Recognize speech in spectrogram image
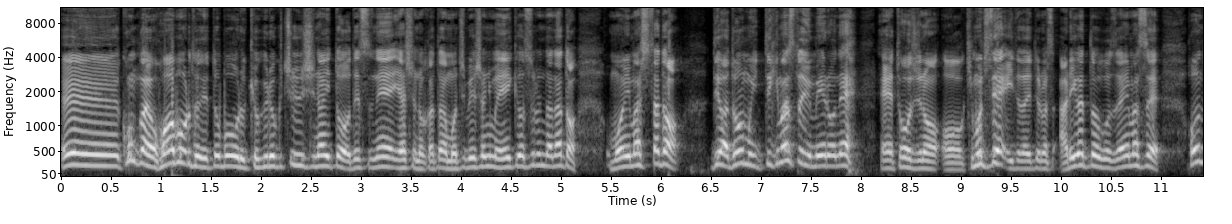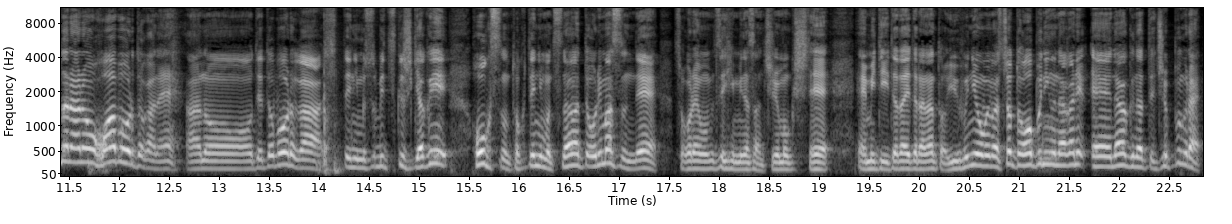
えー、今回はフォアボールとデッドボール極力注意しないとですね、野手の方はモチベーションにも影響するんだなと思いましたと。ではどうも行ってきますというメールをね、えー、当時の気持ちでいただいております。ありがとうございます。本当にあの、フォアボールとかね、あのー、デッドボールが失点に結びつくし、逆にホークスの得点にもつながっておりますんで、そこら辺もぜひ皆さん注目して、えー、見ていただいたらなというふうに思います。ちょっとオープニング長に、えー、長くなって10分ぐらい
